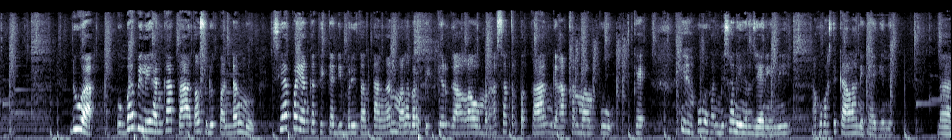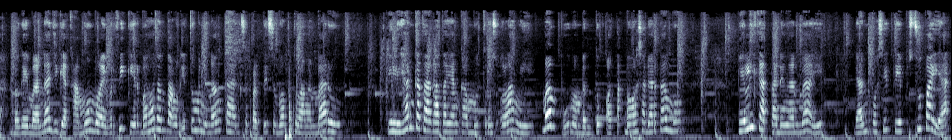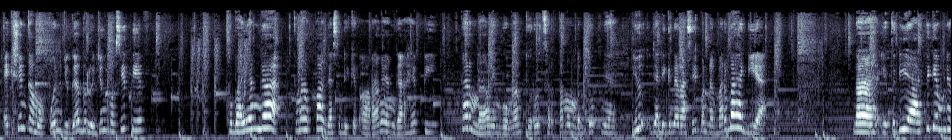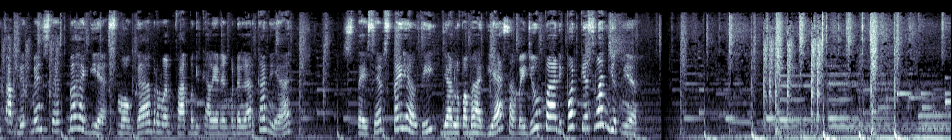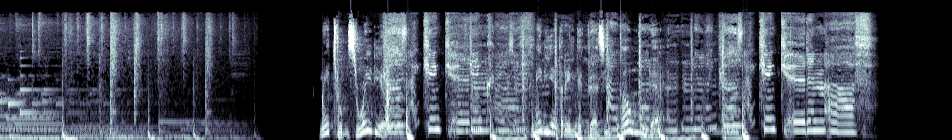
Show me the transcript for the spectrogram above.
2. Ubah pilihan kata atau sudut pandangmu. Siapa yang ketika diberi tantangan malah berpikir galau, merasa tertekan, gak akan mampu. Kayak, ih aku gak akan bisa nih ngerjain ini, aku pasti kalah nih kayak gini. Nah, bagaimana jika kamu mulai berpikir bahwa tantangan itu menyenangkan, seperti sebuah petualangan baru? Pilihan kata-kata yang kamu terus ulangi mampu membentuk otak bawah sadar kamu. Pilih kata dengan baik dan positif supaya action kamu pun juga berujung positif. Kebayang nggak kenapa gak sedikit orang yang gak happy? Karena lingkungan turut serta membentuknya. Yuk jadi generasi penebar bahagia. Nah, itu dia 3 menit update mindset bahagia. Semoga bermanfaat bagi kalian yang mendengarkan ya. Stay safe, stay healthy, jangan lupa bahagia. Sampai jumpa di podcast selanjutnya. Metrums Radio Cause I can't get enough. Media terintegrasi kaum muda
